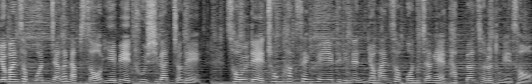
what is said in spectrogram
여만섭 원장은 앞서 예배 2시간 전에 서울대 총학생회에 드리는 염안섭 원장의 답변서를 통해서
